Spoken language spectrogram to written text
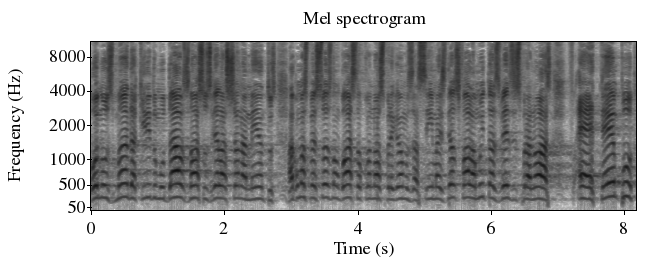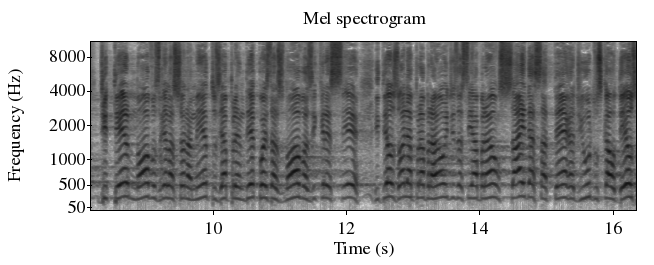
ou nos manda, querido, mudar os nossos relacionamentos. Algumas pessoas não gostam quando nós pregamos assim, mas Deus fala muitas vezes para nós: é tempo de ter novos relacionamentos e aprender coisas novas e crescer. E Deus olha para Abraão e diz assim: Abraão, sai dessa terra de Ur dos Caldeus,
